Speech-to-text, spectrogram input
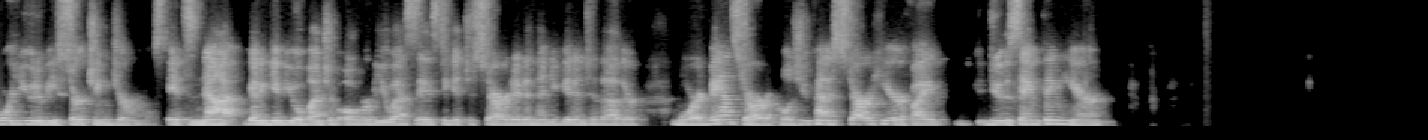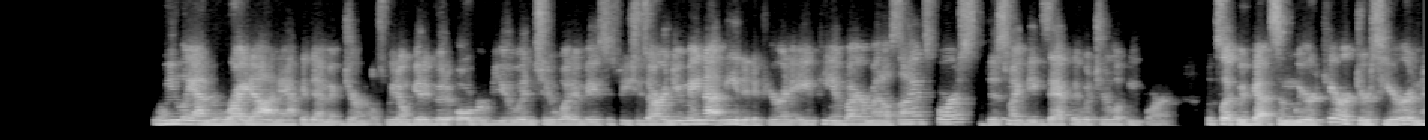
for you to be searching journals. It's not going to give you a bunch of overview essays to get you started and then you get into the other more advanced articles. You kind of start here. If I do the same thing here, we land right on academic journals. We don't get a good overview into what invasive species are, and you may not need it. If you're an AP environmental science course, this might be exactly what you're looking for. Looks like we've got some weird characters here in,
